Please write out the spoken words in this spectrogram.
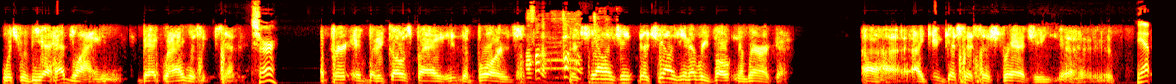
which would be a headline back when I was a kid. Sure. But it goes by the boards. They're challenging. They're challenging every vote in America. Uh, I guess that's their strategy. Uh, Yep.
